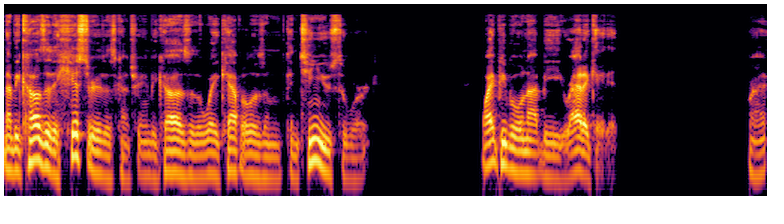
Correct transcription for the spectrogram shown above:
Now, because of the history of this country and because of the way capitalism continues to work, white people will not be eradicated, right?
